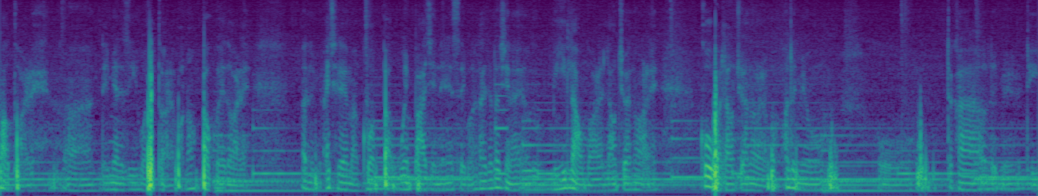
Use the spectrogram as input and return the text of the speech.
မှောက်သွားတယ်အာလေမြန်တစ်စီးဟိုသွားတယ်ပေါ့နော်ပောက်ခွဲသွားတယ်အဲ့လိုအဲ့ဒီထဲမှာကိုယ်ပတ်ဝင်ပါခြင်းနဲ့စိတ်ပေါ့အခါကျတော့ရှင်လည်းဟိုမီးလောင်သွားတယ်လောင်ကျွမ်းသွားတယ်ကိုယ်ပါလောင်ကျွမ်းသွားတယ်ပေါ့အဲ့လိုမျိုးဟိုတခါအဲ့လိုမျိုးဒီ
